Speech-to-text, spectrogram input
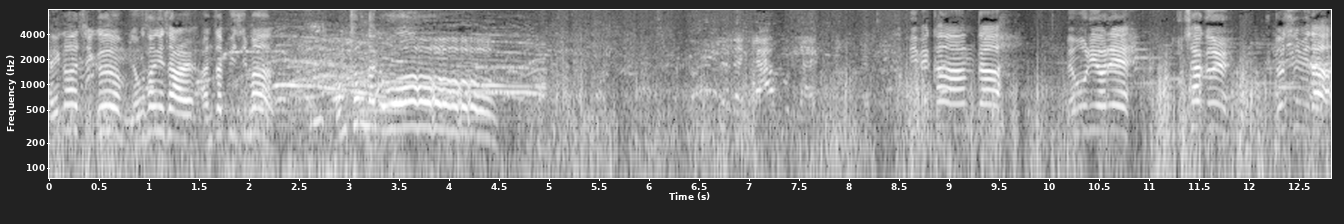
배가 지금 영상에 잘 안 잡히지만 엄청나게 와! 비베카난다. 메모리얼에 도착을 했습니다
